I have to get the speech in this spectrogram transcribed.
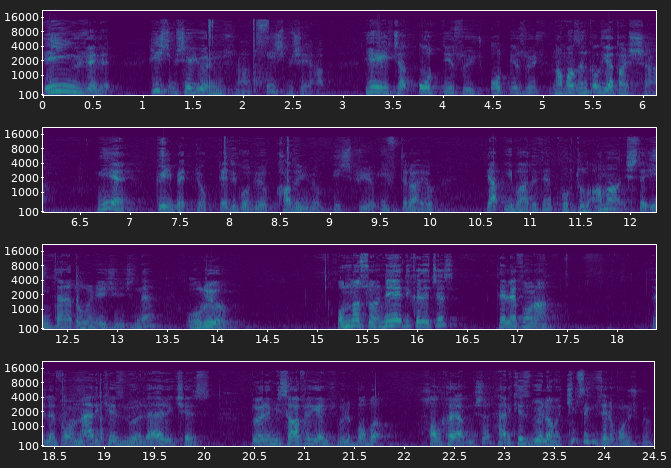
En güzeli. Hiçbir şey görmüyorsun abi. Hiçbir şey abi. Ye iç yat, ot diye su iç, ot diye su iç, namazını kıl yat aşağı. Niye? Gıybet yok, dedikodu yok, kadın yok, hiçbir şey yok, iftira yok. Yap ibadetini kurtul ama işte internet olunca işin içinde oluyor. Ondan sonra neye dikkat edeceğiz? Telefona. Telefon herkes böyle herkes. Böyle misafir gelmiş böyle baba halka yapmışlar. Herkes böyle ama kimse kimseyle konuşmuyor.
